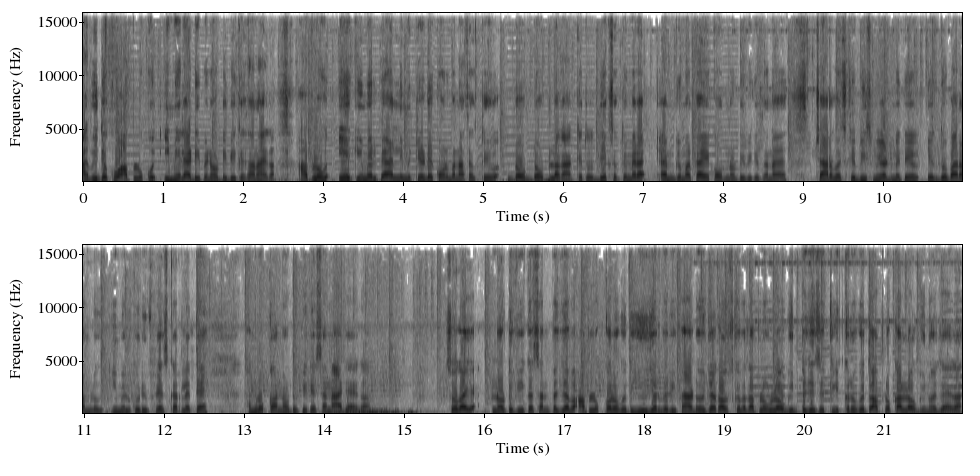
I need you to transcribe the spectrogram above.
अभी देखो, आप लोग को ईमेल आईडी पे नोटिफिकेशन आएगा। आप लोग एक ईमेल पे अनलिमिटेड अकाउंट बना सकते हो डॉट डॉट लगा के। तो देख सकते हो, मेरा एम गेमर का एक और नोटिफिकेशन आया, चार बज के बीस मिनट में। तो एक, दो बार हम लोग ईमेल को रिफ्रेश कर लेते हैं। हम लोग का नोटिफिकेशन आ जाएगा। सो गाइस नोटिफिकेशन पे जब आप लोग करोगे तो यूज़र वेरीफाइड हो जाएगा। उसके बाद आप लोग लॉगिन पर जैसे क्लिक करोगे तो आप लोग का लॉगिन हो जाएगा।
